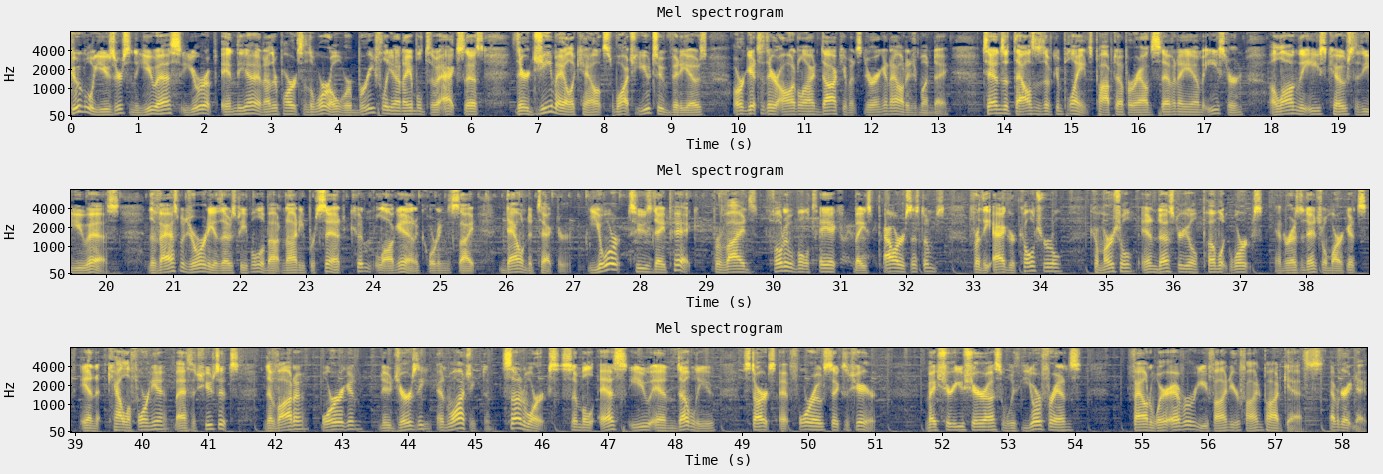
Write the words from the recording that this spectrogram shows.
Google users in the US, Europe, India, and other parts of the world were briefly unable to access their Gmail accounts, watch YouTube videos, or get to their online documents during an outage Monday. Tens of thousands of complaints popped up around 7 a.m. Eastern along the east coast of the U.S. The vast majority of those people, about 90%, couldn't log in, according to site Down Detector. Your Tuesday pick provides photovoltaic based power systems for the agricultural, commercial, industrial, public works, and residential markets in California, Massachusetts, Nevada, Oregon, New Jersey, and Washington. Sunworks, symbol SUNW, starts at 406 a share. Make sure you share us with your friends, found wherever you find your fine podcasts. Have a great day.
